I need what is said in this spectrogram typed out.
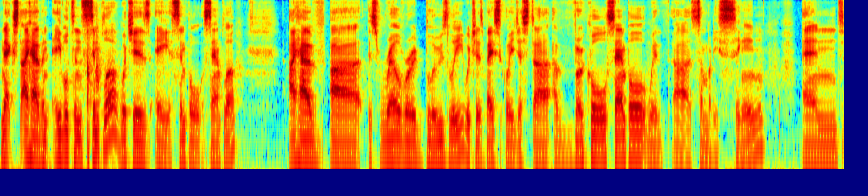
Next, I have an Ableton Simpler, which is a simple sampler. I have uh, this Railroad Bluesly, which is basically just a vocal sample with uh, somebody singing, and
